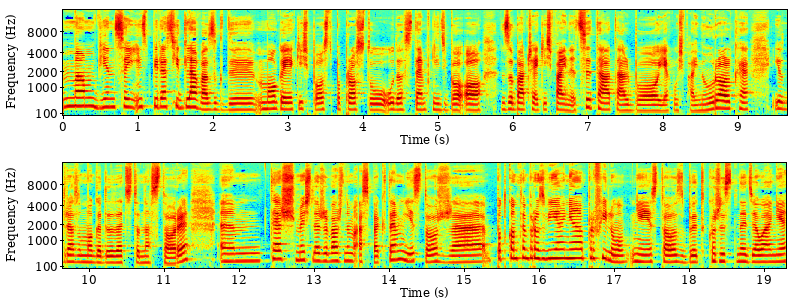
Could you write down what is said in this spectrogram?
mam więcej inspiracji dla Was, gdy mogę jakiś post po prostu udostępnić, bo o, zobaczę jakiś fajny cytat albo jakąś fajną rolkę i od razu mogę dodać to na story. Też myślę, że ważnym aspektem jest to, że pod kątem rozwijania profilu nie jest to zbyt korzystne działanie.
